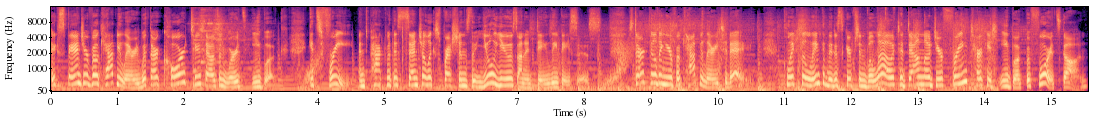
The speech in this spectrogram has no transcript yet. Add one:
Expand your vocabulary with our Core 2000 Words ebook. It's free and packed with essential expressions that you'll use on a daily basis. Start building your vocabulary today. Click the link in the description below to download your free Turkish ebook before it's gone.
